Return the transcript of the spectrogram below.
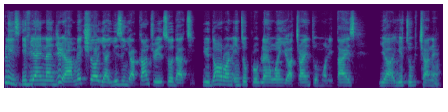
please, if you're in Nigeria, make sure you're using your country so that you don't run into problem when you are trying to monetize your YouTube channel.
